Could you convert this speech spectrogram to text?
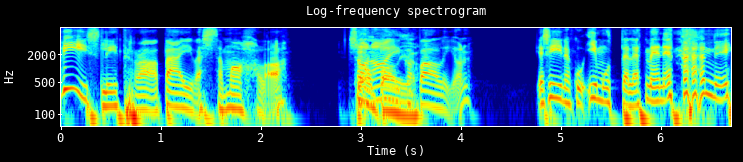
5 litraa päivässä mahlaa. Se, Se on, on aika paljon. Ja siinä kun imuttelet menemään, niin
